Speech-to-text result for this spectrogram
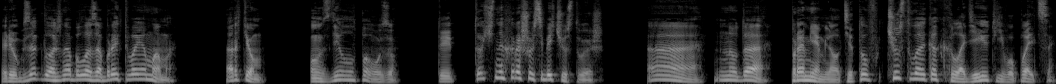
Рюкзак должна была забрать твоя мама. Артем. Он сделал паузу. Ты точно хорошо себя чувствуешь? А, ну да, промямлил Титов, чувствуя, как холодеют его пальцы.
